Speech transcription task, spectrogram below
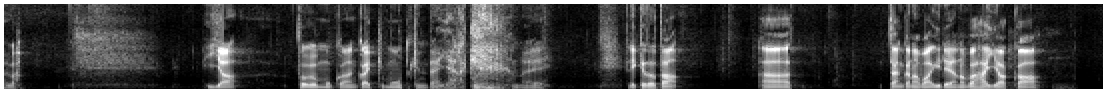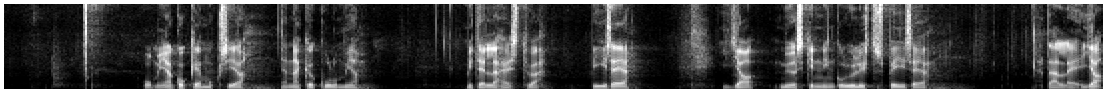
Hyvä. Ja toivon mukaan kaikki muutkin tämän jälkeen. No ei. Eli tota, tämän kanavan ideana on vähän jakaa omia kokemuksia ja näkökulmia, miten lähestyä biisejä ja myöskin niin kuin ylistysbiisejä. Tälleen. Ja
